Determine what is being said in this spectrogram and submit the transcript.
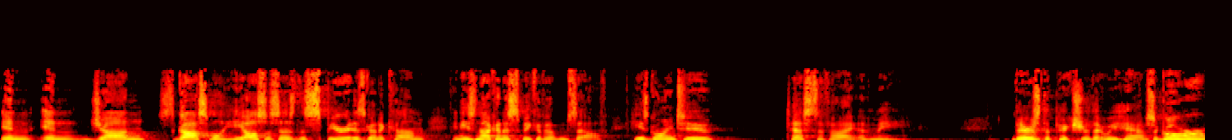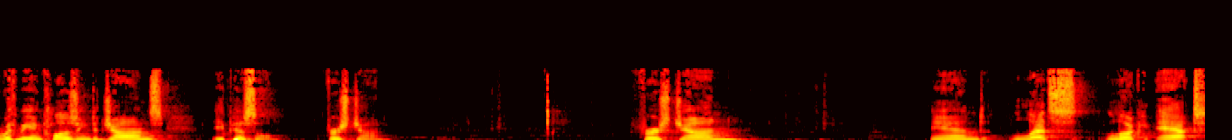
In, in John's gospel, he also says the Spirit is going to come, and he's not going to speak of himself. He's going to testify of me. There's the picture that we have. So go over with me in closing to John's epistle. First John. First John. And let's look at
